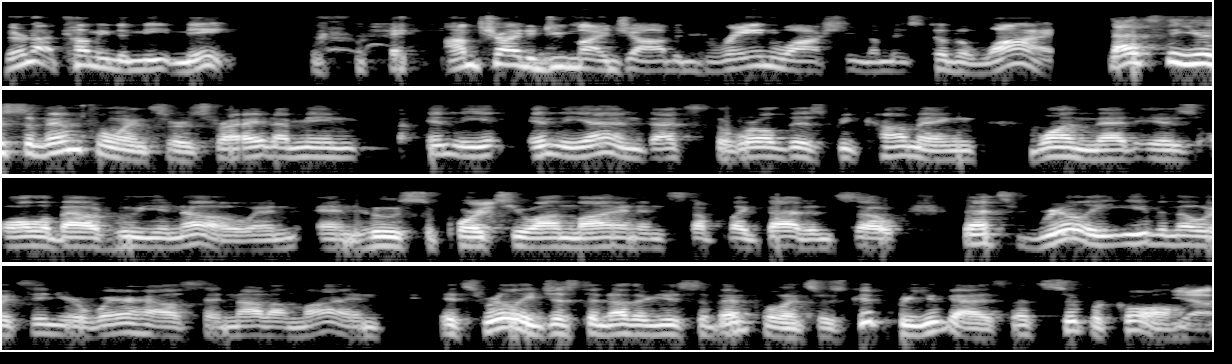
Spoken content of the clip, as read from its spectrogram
They're not coming to meet me. Right? I'm trying to do my job and brainwashing them as to the why. That's the use of influencers, right? I mean, in the in the end, that's the world is becoming one that is all about who you know and and who supports you online and stuff like that. And so that's really, even though it's in your warehouse and not online, it's really just another use of influencers. Good for you guys. That's super cool. Yeah.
